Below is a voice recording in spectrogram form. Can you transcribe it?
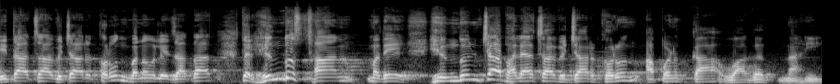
हिताचा विचार करून बनवले जातात. तर हिंदुस्थानमध्ये हिंदूंच्या भल्याचा विचार करून आपण का वागत नाही?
